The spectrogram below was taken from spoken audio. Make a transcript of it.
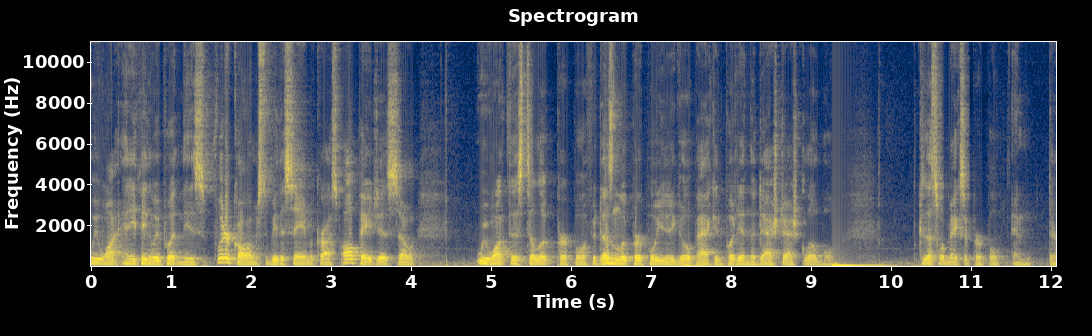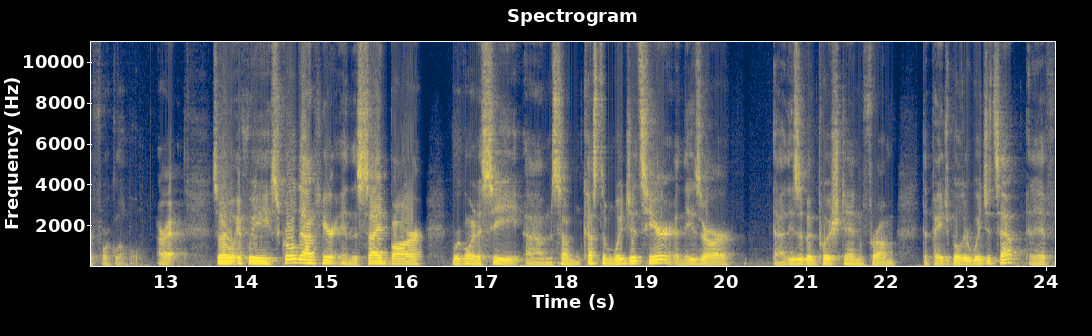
we want anything that we put in these footer columns to be the same across all pages. So we want this to look purple. If it doesn't look purple, you need to go back and put in the dash dash global because that's what makes it purple and therefore global. All right. So if we scroll down here in the sidebar, we're going to see um, some custom widgets here, and these are uh, these have been pushed in from the Page Builder Widgets app. And if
